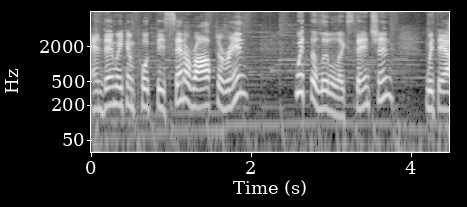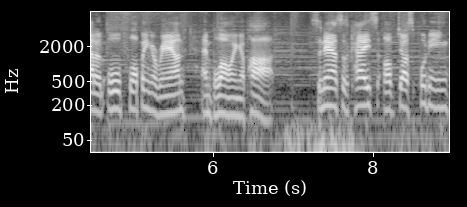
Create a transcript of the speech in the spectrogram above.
and then we can put this center rafter in with the little extension without it all flopping around and blowing apart. So now it's a case of just putting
